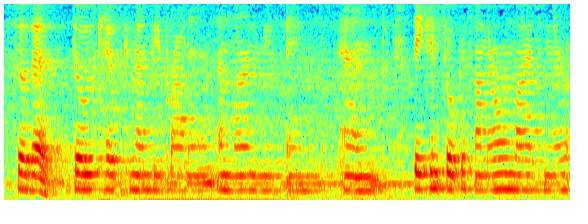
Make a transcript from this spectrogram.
so that those kids can then be brought in and learn new things and they can focus on their own lives and their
